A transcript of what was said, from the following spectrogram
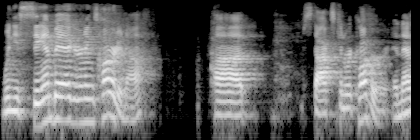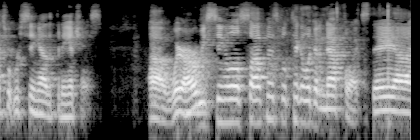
When you sandbag earnings hard enough, uh, stocks can recover, and that's what we're seeing out of the financials. Uh, where are we seeing a little softness? We'll take a look at Netflix. They uh,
